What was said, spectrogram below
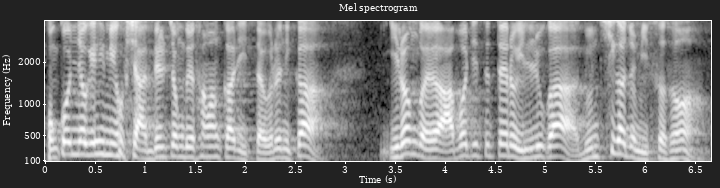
공권력의 힘이 없이 안 될 정도의 상황까지 있다. 그러니까 이런 거예요. 아버지 뜻대로 인류가 눈치가 좀 있어서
